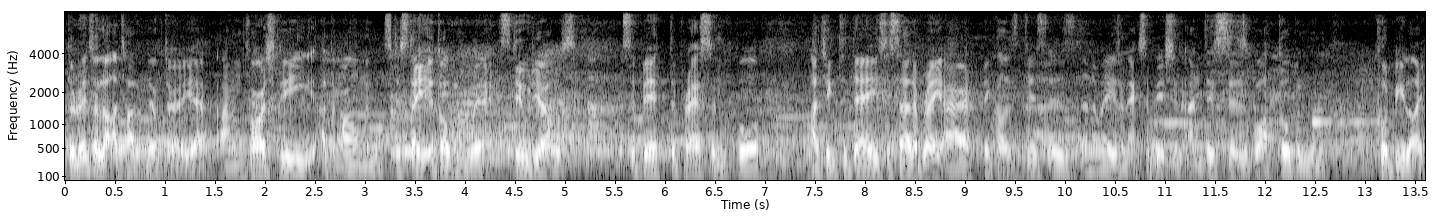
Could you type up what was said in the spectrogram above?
There is a lot of talent out there, yeah. And unfortunately, at the moment, the state of Dublin with studios, it's a bit depressing, but I think today is to celebrate art because this is an amazing exhibition and this is what Dublin could be like.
